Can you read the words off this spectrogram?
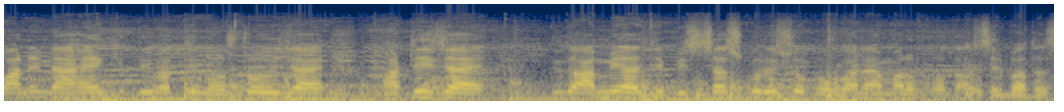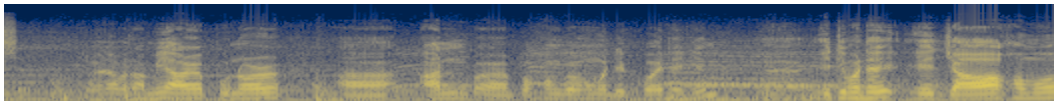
পানী নাহে খেতি বাতি নষ্ট হৈ যায় ফাটি যায়। কিন্তু আমি আজি বিশ্বাস কৰিছোঁ ভগৱানে আমাৰ ওপৰত আশীৰ্বাদ আছে। ধন্যবাদ। আমি আৰু পুনৰ আন প্ৰসংগসমূহ দেখুৱাই থাকিম। ইতিমধ্যে এই জাৱাসমূহ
